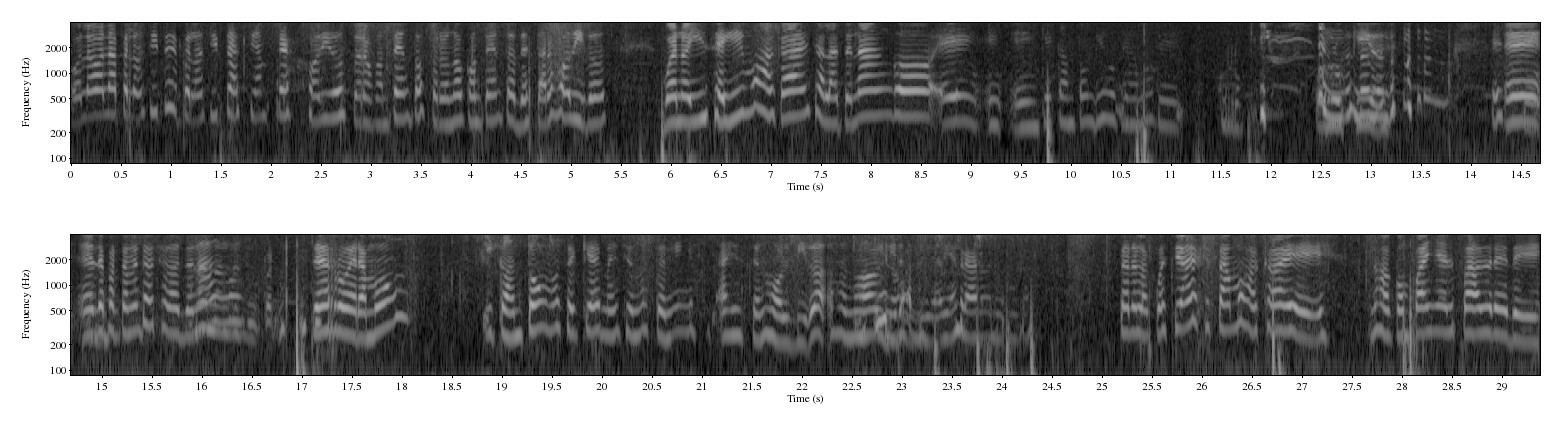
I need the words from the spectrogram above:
Hola, hola, peloncitos y peloncitas, siempre jodidos pero contentos, pero no contentos de estar jodidos. Bueno, y seguimos acá en Chalatenango, en, en, ¿en qué cantón dijo que Curruquillo. Curruquillo. No. En Este, el departamento de Chalatenango. Cerro Eramón y Cantón, no sé qué mencionó este niño. Ay, se nos olvidó, se nos ha olvidado. Mira, bien raro. Pero la cuestión es que estamos acá, eh, nos acompaña el padre de,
